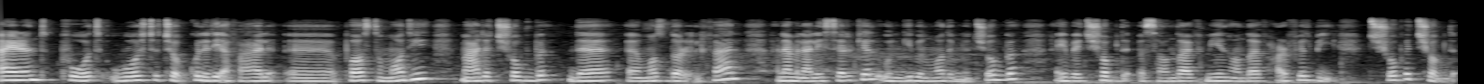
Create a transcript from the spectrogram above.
Ironed put washed chop. كل دي أفعال آه، past ماضي ما عدا chop ده آه، مصدر الفعل. هنعمل عليه circle ونجيب الماضي من chop هيبقى chopped بس هنضيف مين؟ هنضيف حرف ال P chop chopped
